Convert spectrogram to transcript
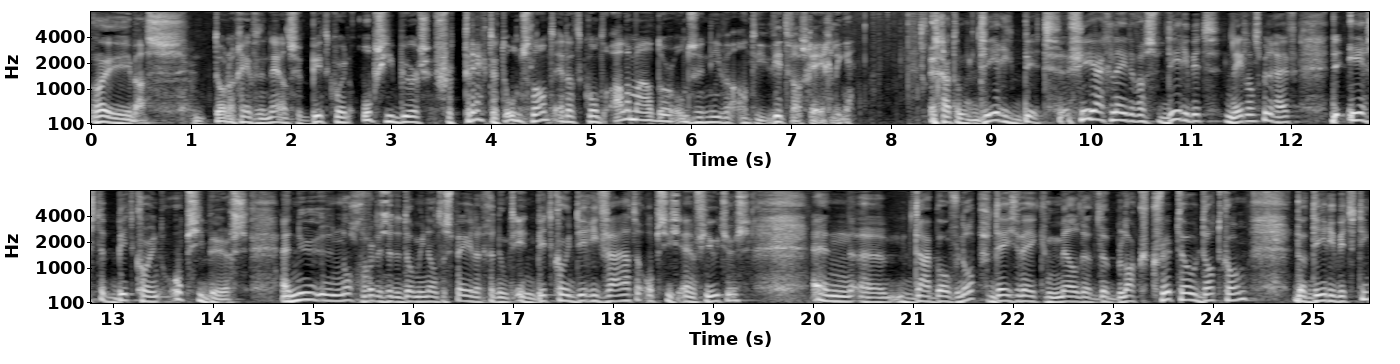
Hoi Bas. Een toonaangevende Nederlandse bitcoin-optiebeurs vertrekt uit ons land en dat komt allemaal door onze nieuwe anti-witwasregelingen. Het gaat om Deribit. Vier jaar geleden was Deribit, een Nederlands bedrijf, de eerste Bitcoin-optiebeurs. En nu nog worden ze de dominante speler genoemd in Bitcoin-derivaten, opties en futures. En uh, daarbovenop, deze week meldde TheBlockCrypto.com dat Deribit 10%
